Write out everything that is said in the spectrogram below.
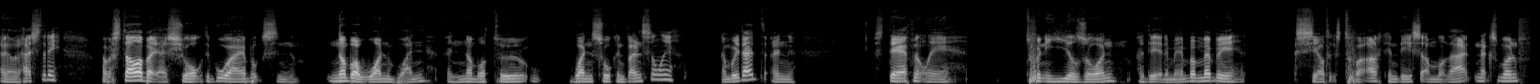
in our history. I was still a bit of shock to go Ibrox and number one win and number two win so convincingly, and we did. And it's definitely twenty years on. I didn't remember. Maybe Celtic's Twitter can do something like that next month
